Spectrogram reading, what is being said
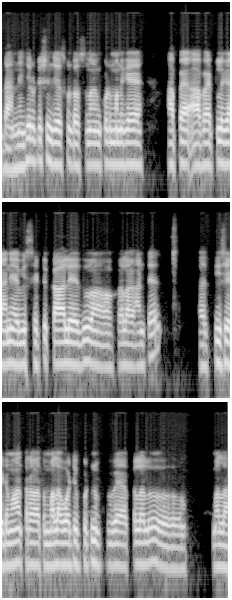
దాని నుంచి రొటేషన్ చేసుకుంటూ వస్తున్నాం. ఇప్పుడు మనకి ఆ పె ఆ పెట్టలు కానీ అవి సెట్ కాలేదు. ఒకవేళ అంటే అది తీసేయడమా? తర్వాత మళ్ళీ వాటి పుట్టిన పిల్లలు మళ్ళా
